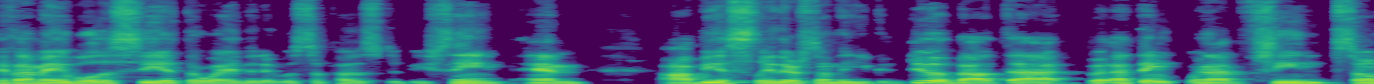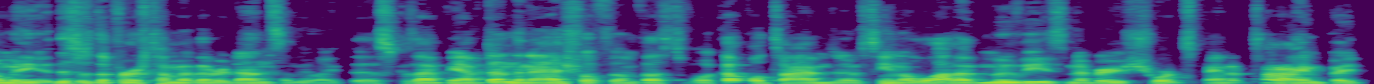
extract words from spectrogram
if i'm able to see it the way that it was supposed to be seen? And obviously there's nothing you can do about that but i think when i've seen so many this is the first time i've ever done something like this because I mean, i've done the nashville film festival a couple times and i've seen a lot of movies in a very short span of time but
